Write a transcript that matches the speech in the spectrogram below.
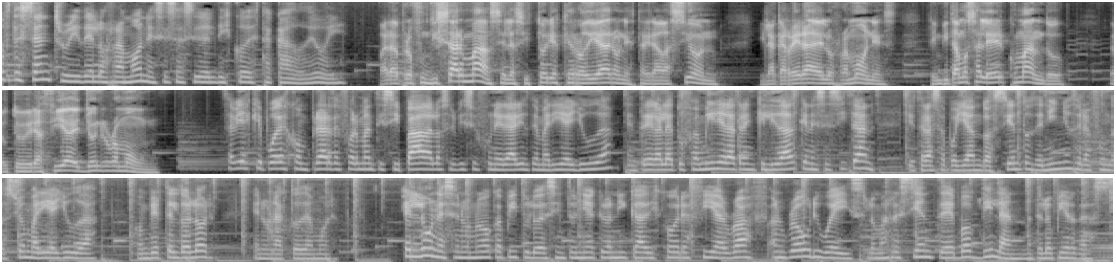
Of the Century de Los Ramones, ese ha sido el disco destacado de hoy. Para profundizar más en las historias que rodearon esta grabación y la carrera de los Ramones, te invitamos a leer Comando, la autobiografía de Johnny Ramone. ¿Sabías que puedes comprar de forma anticipada los servicios funerarios de María Ayuda? Entrégale a tu familia la tranquilidad que necesitan y estarás apoyando a cientos de niños de la Fundación María Ayuda. Convierte el dolor en un acto de amor. El lunes en un nuevo capítulo de Sintonía Crónica Discografía Rough and Roady Ways, lo más reciente de Bob Dylan, no te lo pierdas.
